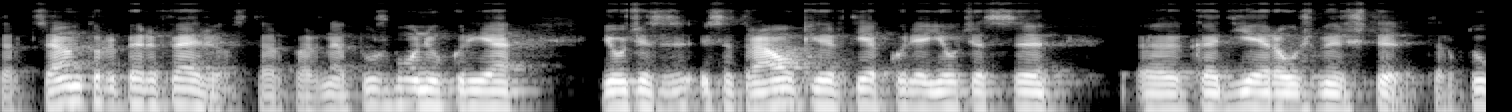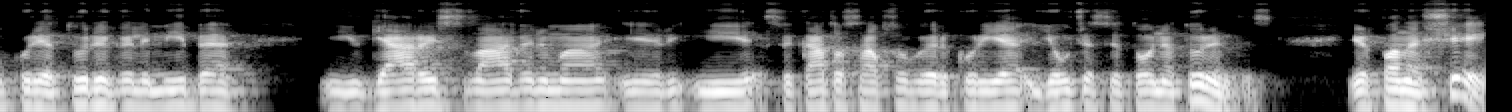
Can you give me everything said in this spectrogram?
tarp centro ir periferijos tarp ar ne tų žmonių kurie jaučiasi įsitraukę ir tie kurie jaučiasi e, kad jie yra užmiršti tarp tų kurie turi galimybę į gerą išsilavinimą ir į sveikatos apsaugą ir kurie jaučiasi to neturintys. Ir panašiai.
